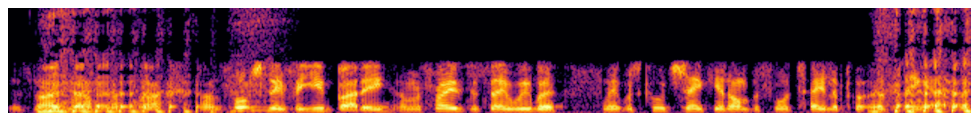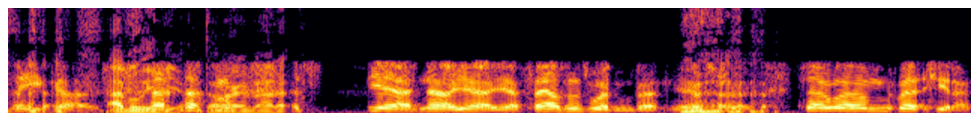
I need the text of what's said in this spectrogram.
It's like, well, unfortunately for you, buddy, I'm afraid to say we were. It was called "Shake It On" before Taylor put her thing out. But there you go. I believe you. Don't worry about it. Yeah, no, yeah, yeah. Thousands wouldn't, but yeah, so, um, but you know,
